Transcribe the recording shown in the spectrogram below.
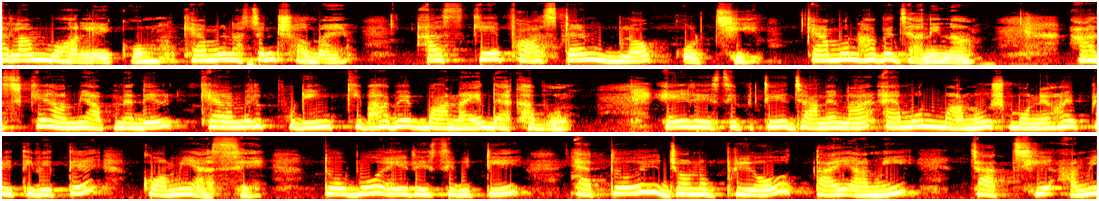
আসসালামু আলাইকুম। কেমন আছেন সবাই? আজকে ফার্স্ট টাইম ব্লগ করছি। কেমন হবে জানি না। আজকে আমি আপনাদের ক্যারামেল পুডিং কীভাবে বানাই দেখাবো। এই রেসিপিটি জানে না, এমন মানুষ মনে হয় পৃথিবীতে কমই আছে। তবুও এই রেসিপিটি এতই জনপ্রিয়, তাই আমি চাচ্ছি আমি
